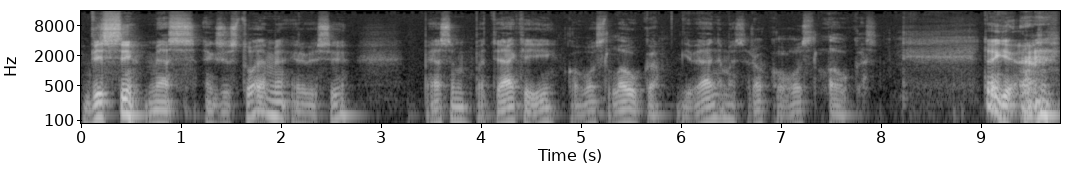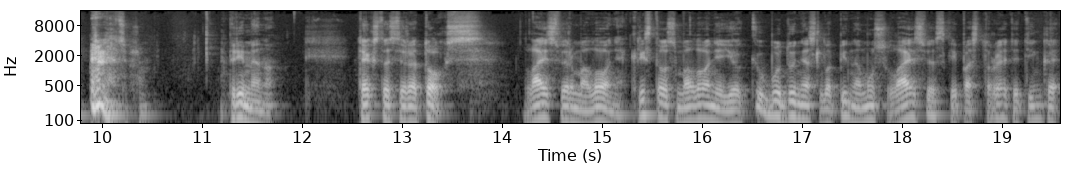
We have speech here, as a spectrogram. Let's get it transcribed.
visi mes egzistuojame ir visi esam patekę į kovos lauką. Gyvenimas yra kovos laukas. Taigi, atsiprašau, primenu, tekstas yra toks. Laisvė ir malonė. Kristaus malonė jokių būdų neslopina mūsų laisvės, kai pastaroje atitinka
